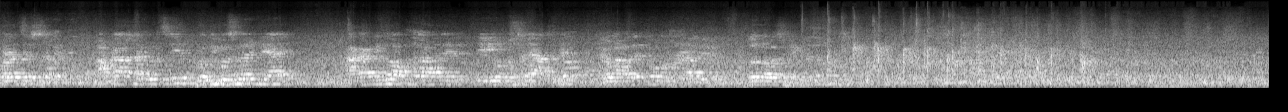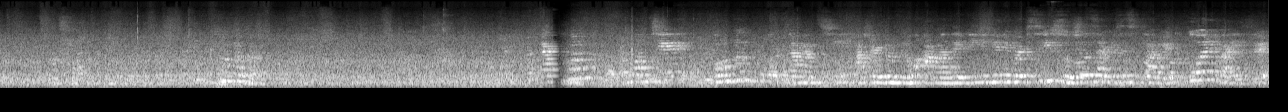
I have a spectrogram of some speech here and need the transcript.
করার চেষ্টা করি। আমরা আশা করছি প্রতি বছরের ন্যায় আগামীতেও আপনারা আমাদের এই অনুষ্ঠানে আসবেন এবং আমাদেরকে অনুপ্রেরণা দেবেন। ধন্যবাদ সবাইকে ধন্যবাদ এখন মঞ্চে অনুরোধ জানাচ্ছি আসার জন্য আমাদের ইউনিভার্সিটি সোশ্যাল সার্ভিসেস ক্লাবের কো অ্যাডভাইজার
